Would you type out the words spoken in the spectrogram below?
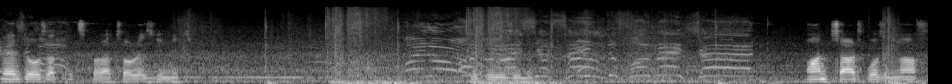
There goes that Exploratores unit. pretty easily. yourself! Into formation! One charge was enough.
